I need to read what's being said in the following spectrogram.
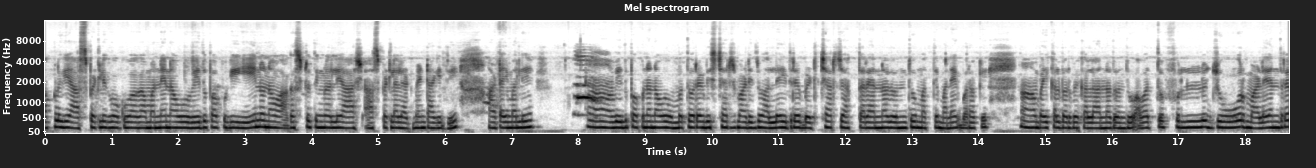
ಮಕ್ಕಳಿಗೆ ಹಾಸ್ಪಿಟ್ಲಿಗೆ ಹೋಗುವಾಗ, ಮೊನ್ನೆ ನಾವು ವೇದು ಏನು ನಾವು ಆಗಸ್ಟ್ ತಿಂಗಳಲ್ಲಿ ಆಶ್ ಹಾಸ್ಪಿಟ್ಲಲ್ಲಿ ಅಡ್ಮಿಂಟ್ ಆಗಿದ್ವಿ. ಆ ಟೈಮಲ್ಲಿ ವೇದು ಪಾಪನ ನಾವು ಒಂಬತ್ತುವರೆಗೆ ಡಿಸ್ಚಾರ್ಜ್ ಮಾಡಿದ್ರು. ಅಲ್ಲೇ ಇದ್ದರೆ ಬೆಡ್ ಚಾರ್ಜ್ ಹಾಕ್ತಾರೆ ಅನ್ನೋದೊಂದು ಮತ್ತು ಮನೆಗೆ ಬರೋಕ್ಕೆ ಬೈಕಲ್ಲಿ ಬರಬೇಕಲ್ಲ ಅನ್ನೋದೊಂದು. ಅವತ್ತು ಫುಲ್ಲು ಜೋರು ಮಳೆ ಅಂದರೆ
